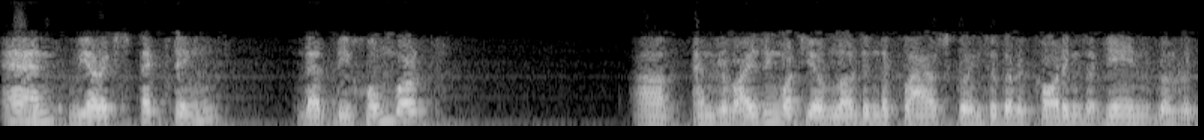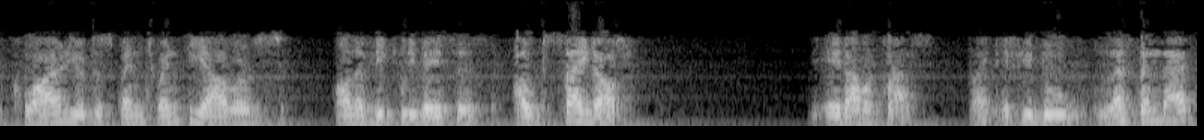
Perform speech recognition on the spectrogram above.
and we are expecting that the homework uh, and revising what you have learned in the class, going through the recordings again, will require you to spend 20 hours on a weekly basis outside of the 8-hour class, right? If you do less than that,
